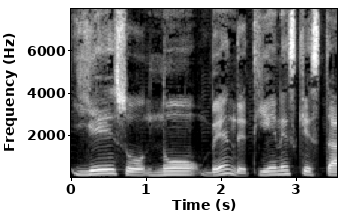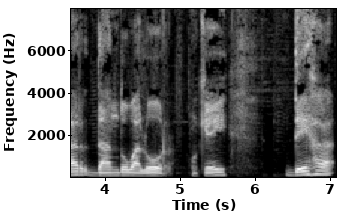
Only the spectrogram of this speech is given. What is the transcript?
Y eso no vende. Tienes que estar dando valor, ¿ok? Deja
